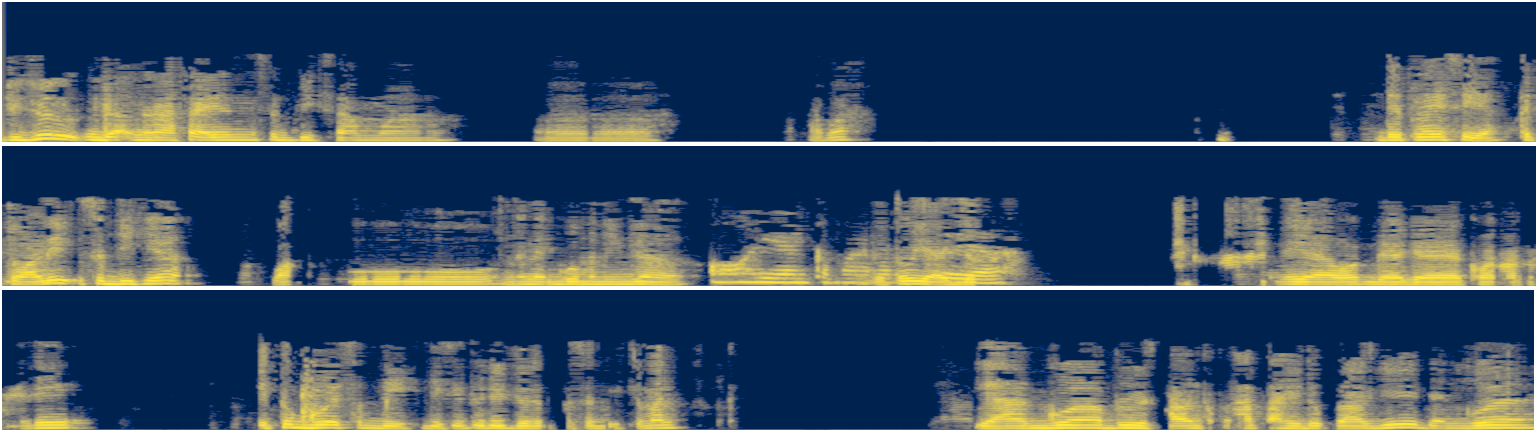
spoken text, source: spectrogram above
jujur nggak ngerasain sedih sama eh, apa depresi ya, kecuali sedihnya waktu nenek gue meninggal. Oh ya yang kemarin Itu ya, Jep. ya. Ini ya gara-gara corona ini itu gue sedih di situ jujur gue sedih. Cuman ya gue berusaha untuk menata hidup lagi dan gue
